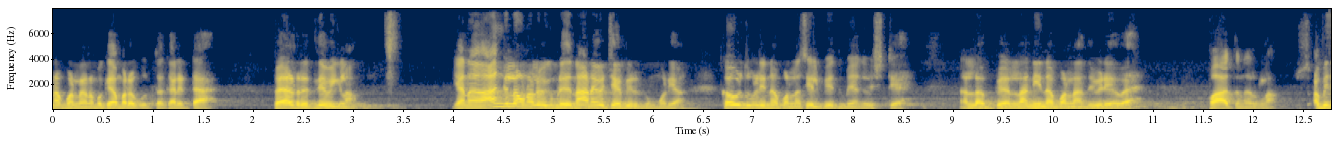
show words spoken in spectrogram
என்ன பண்ணலாம்? நம்ம கேமரா கொடுத்தா கரெக்டாக பேடுறதுலேயே வைக்கலாம். ஏன்னா ஆங்கிலாம் உன்னால் வைக்க முடியாது. நானே வச்சு எப்படி இருக்க முடியும்? கவுழ்த்து முடி என்ன பண்ணலாம்? செல்ஃபி எடுத்துமே அங்கே வச்சுட்டு. நல்லா பேரலாம். நீ என்ன பண்ணலாம் அந்த வீடியோவை? பார்த்துன்னு இருக்கலாம். அப்படி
